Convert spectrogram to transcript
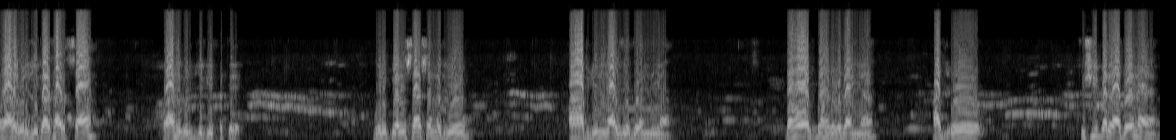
ਵਾਹਿਗੁਰੂ ਜੀ ਕਾ ਖਾਲਸਾ, ਵਾਹਿਗੁਰੂ ਜੀ ਕੀ ਫਤਿਹ। ਗੁਰੂ ਪਿਆਰੀ ਸਾਧ ਸੰਗਤ ਜੀ ਆਪ ਜੀ ਨੂੰ ਅੱਜ ਦੇ ਦਿਨ ਦੀਆਂ ਬਹੁਤ ਬਹੁਤ ਵਧਾਈਆਂ। ਅੱਜ ਉਹ ਖੁਸ਼ੀ ਭਰਿਆ ਦਿਨ ਹੈ,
